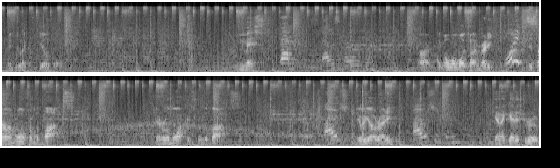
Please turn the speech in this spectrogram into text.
I'm gonna do like a field goal. Missed. That, that was horrible. All right, I go one more time. Ready? What? This time I'm going from the box. General Marcus from the box. Why would she? Here we go. Ready? Why would she do? Can I get it through?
